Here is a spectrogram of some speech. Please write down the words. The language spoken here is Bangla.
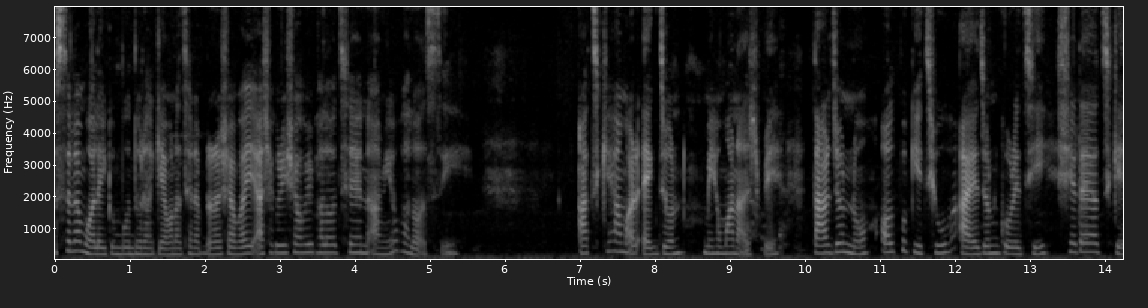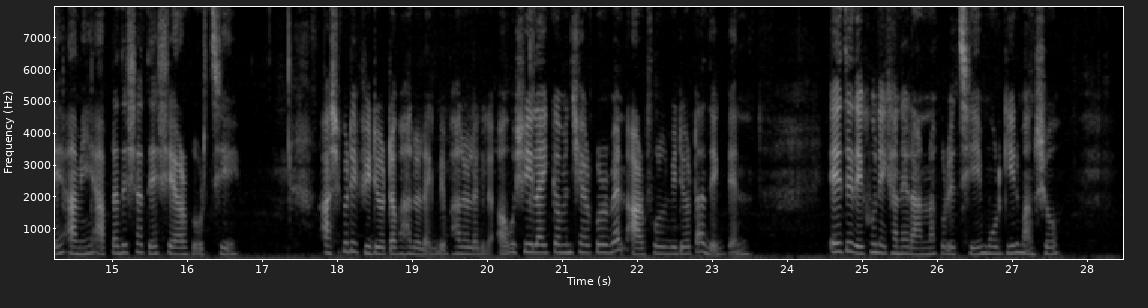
আসসালামু আলাইকুম বন্ধুরা, কেমন আছেন আপনারা সবাই? আশা করি সবাই ভালো আছেন, আমিও ভালো আছি। আজকে আমার একজন মেহমান আসবে, তার জন্য অল্প কিছু আয়োজন করেছি, সেটাই আজকে আমি আপনাদের সাথে শেয়ার করছি। আশা করি ভিডিওটা ভালো লাগবে, ভালো লাগলে অবশ্যই লাইক কমেন্ট শেয়ার করবেন আর ফুল ভিডিওটা দেখবেন। এই যে দেখুন, এখানে রান্না করেছি মুরগির মাংস।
